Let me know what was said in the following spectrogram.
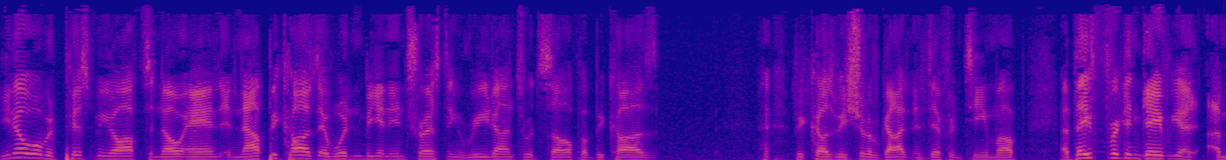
You know what would piss me off to no end, and not because it wouldn't be an interesting read onto itself, but because because we should have gotten a different team up. If they friggin' gave me a, a,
